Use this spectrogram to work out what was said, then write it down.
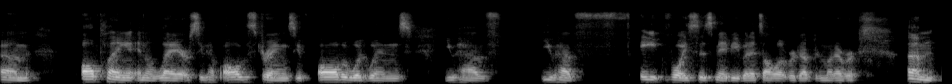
um, all playing it in a layer. So you have all the strings you have all the woodwinds you have you have eight voices maybe but it's all overdubbed and whatever. Um,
